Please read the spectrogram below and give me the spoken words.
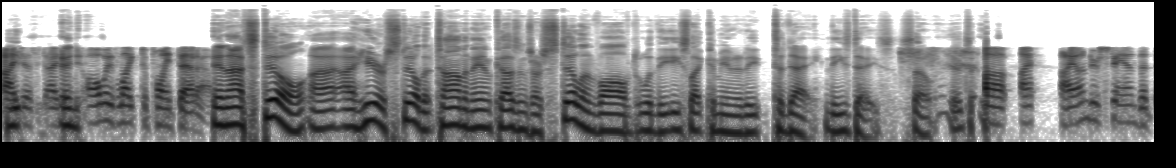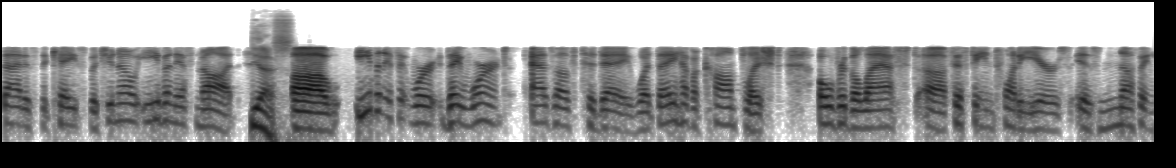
I just I just and, always like to point that out. And I still I, I hear still that Tom and Ann Cousins are still involved with the East Lake community today these days. So it's, uh, I I understand that that is the case, but you know even if not, yes, uh, even if it were they weren't as of today, what they have accomplished over the last uh, 15, 20 years is nothing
